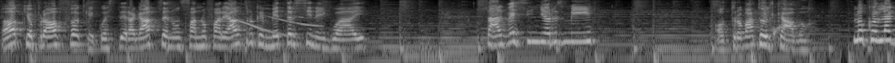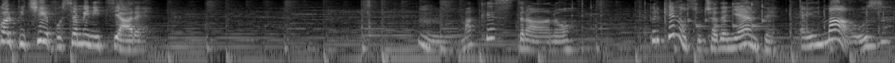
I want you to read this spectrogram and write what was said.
Occhio, prof, che queste ragazze non sanno fare altro che mettersi nei guai. Salve, signor Smith! Ho trovato il cavo. Lo collego al PC e possiamo iniziare. Hmm, ma che strano. Perché non succede niente? È il mouse?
